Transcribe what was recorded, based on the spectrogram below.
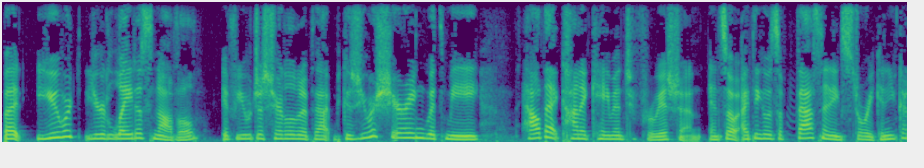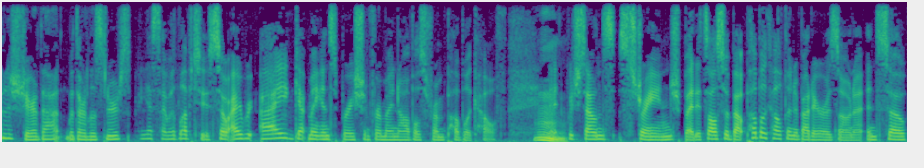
but you were your latest novel if you would just share a little bit of that because you were sharing with me how that kind of came into fruition. And so I think it was a fascinating story. Can you kind of share that with our listeners? Yes, I would love to. So I, I get my inspiration for my novels from public health, mm. which sounds strange, but it's also about public health and about Arizona. And so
